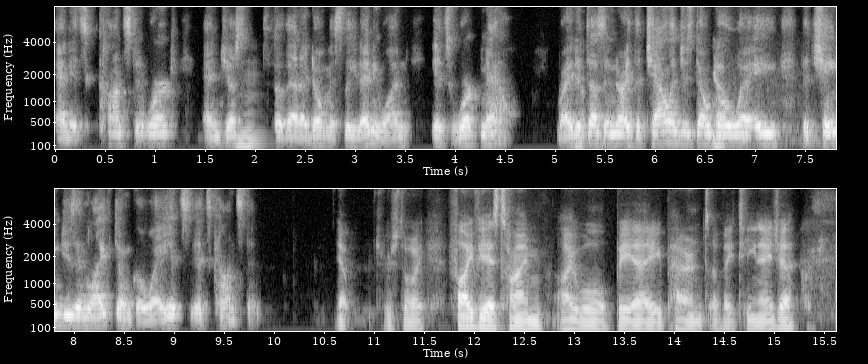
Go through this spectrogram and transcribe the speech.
and it's constant work. And just mm-hmm. so that I don't mislead anyone, it's work now, right? Yep. It doesn't, right? The challenges don't yep. go away. The changes in life don't go away. It's, it's constant. Yep. True story. Five years time, I will be a parent of a teenager.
